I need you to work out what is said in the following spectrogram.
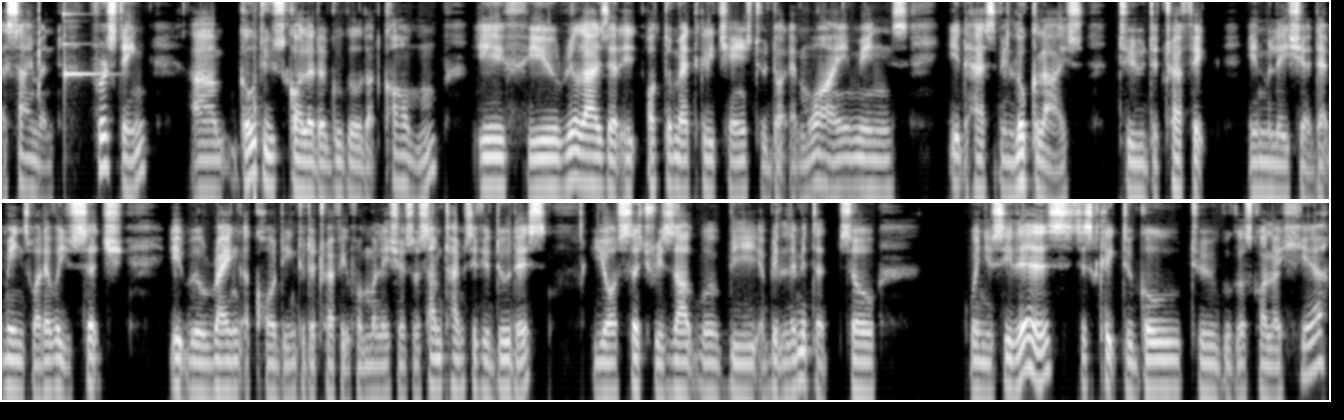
assignment. First thing, um, go to scholar.google.com. If you realize that it automatically changed to .my means it has been localized to the traffic in Malaysia. That means whatever you search, it will rank according to the traffic from Malaysia. So sometimes if you do this, your search result will be a bit limited. So when you see this, just click to go to Google Scholar here.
